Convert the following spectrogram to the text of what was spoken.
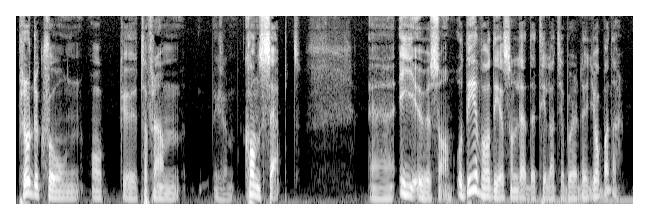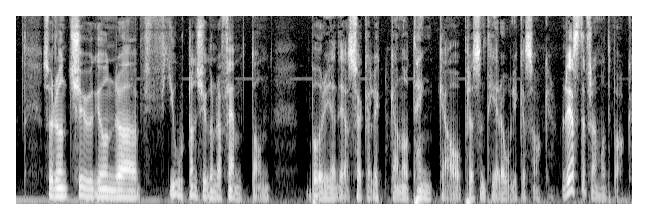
produktion och eh, uh, tar fram liksom, koncept i USA. Och det var det som ledde till att jag började jobba där. Så runt 2014-2015 började jag söka lyckan och tänka och presentera olika saker. Reste fram och tillbaka.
